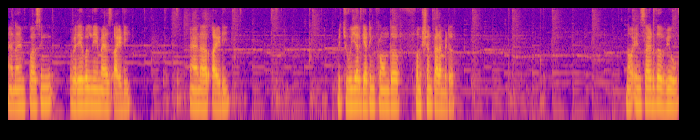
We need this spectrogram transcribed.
And I'm passing variable name as id and our id which we are getting from the function parameter. Now inside the view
